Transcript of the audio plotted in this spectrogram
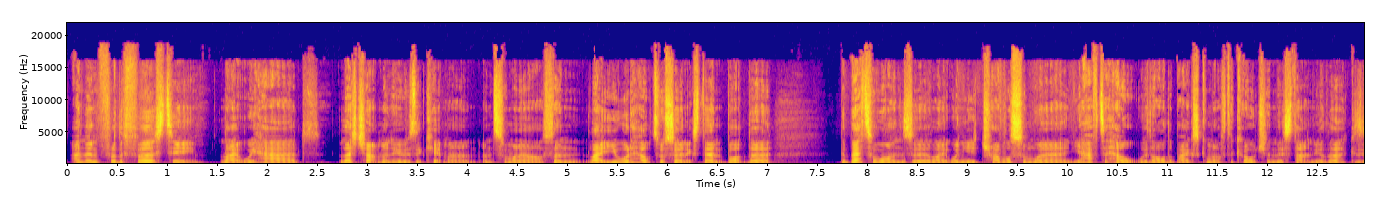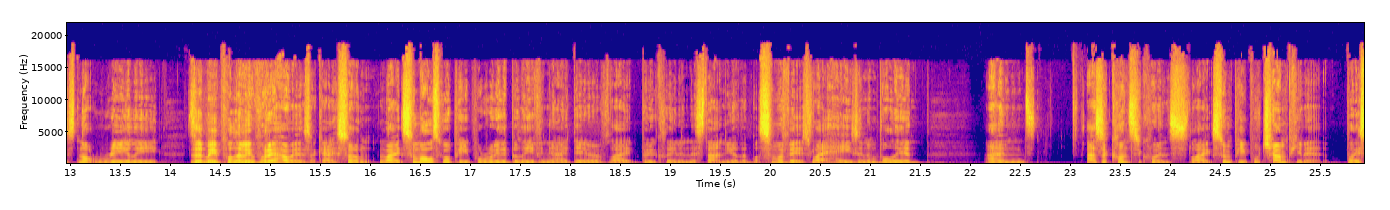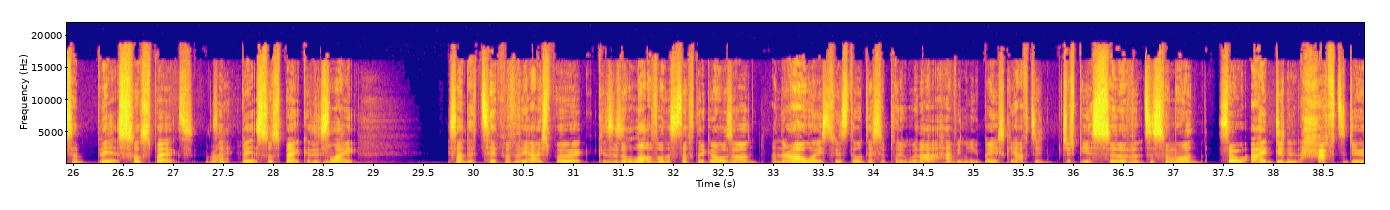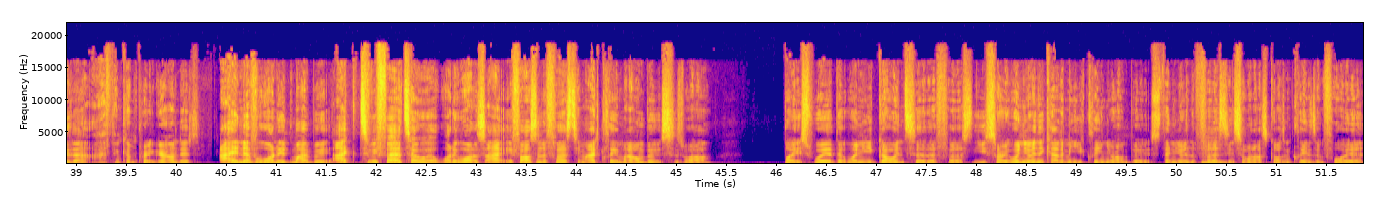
And then for the first team, like we had Les Chapman, who was the kit man, and someone else, and like you would help to a certain extent, but the the better ones are like when you travel somewhere and you have to help with all the bags coming off the coach and this, that, and the other, because it's not really. Let me put let me put it how it is. Okay, so like some old school people really believe in the idea of like boot cleaning this, that, and the other, but some of it is like hazing and bullying, and as a consequence, like some people champion it, but it's a bit suspect. It's Right. a bit suspect because it's Mm. like it's like the tip of the iceberg because there's a lot of other stuff that goes on, and there are ways to instill discipline without having you basically have to just be a servant to someone. So I didn't have to do that. I think I'm pretty grounded. I never wanted my boot. I, to be fair, tell you what it was. I, if I was in the first team, I'd clean my own boots as well. But it's weird that when you go into the first, you sorry, when you're in the academy, you clean your own boots. Then you're in the first Mm. team, someone else goes and cleans them for you.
